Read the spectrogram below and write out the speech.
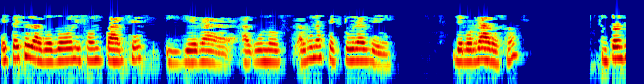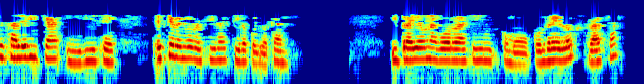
Está hecho de algodón y son parches y lleva algunos, algunas texturas de, de bordados, ¿no? Entonces sale Vika y dice, es que vengo vestida estilo Coyoacán. Y traía una gorra así como con dreadlocks, raza.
